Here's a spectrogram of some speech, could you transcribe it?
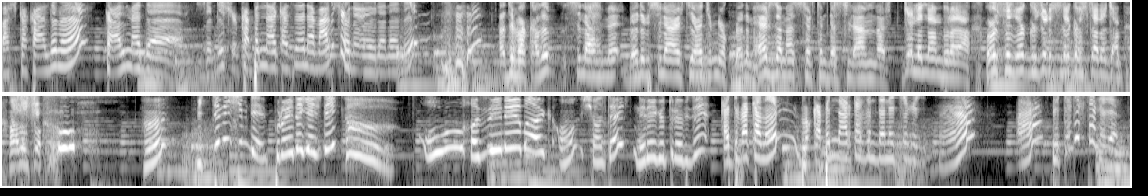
Başka kaldı mı? Kalmadı. Şimdi şu kapının arkasında ne varmış onu öğrenelim. Hadi bakalım silah mı? Benim silaha ihtiyacım yok. Benim her zaman sırtımda silahım var. Gelin lan buraya. Hırsızın gücünü size göstereceğim. Alın şu... Ha? Bitti mi şimdi? Burayı da geçtik. Oo, hazineye bak. Aa, şalter nereye götürüyor bizi? Hadi bakalım bu kapının arkasında ne çıkacak? Ha? Aa, bitirdik sanırım.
